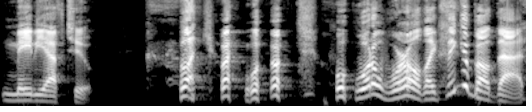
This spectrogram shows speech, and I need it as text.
maybe F two. like what, what a world! Like think about that,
